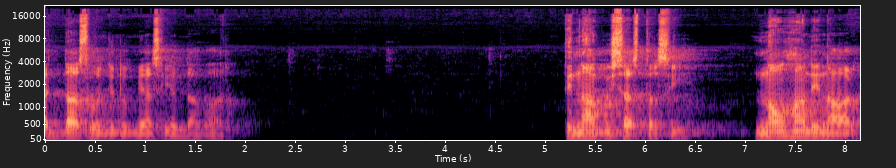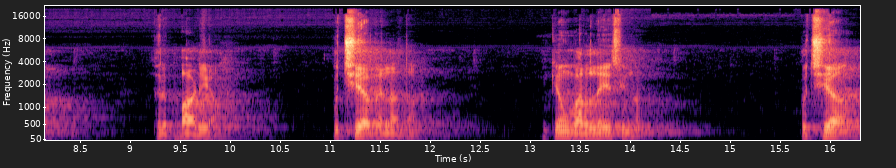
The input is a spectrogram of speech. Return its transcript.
ਅੱਧਾ ਸੂਰਜ ਡੁੱਬਿਆ ਸੀ, ਅੱਧਾ ਬਾਹਰ। ਤੇ ਨਾ ਕੋਈ ਸ਼ਸਤਰ ਸੀ, ਨੌਹਾਂ ਦੇ ਨਾਲ ਫਿਰ ਪਾੜਿਆ। ਪੁੱਛਿਆ ਪਹਿਲਾਂ ਤਾਂ, ਕਿਉਂ ਵਰ ਲਏ ਸੀ ਨਾ? ਪੁੱਛਿਆ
